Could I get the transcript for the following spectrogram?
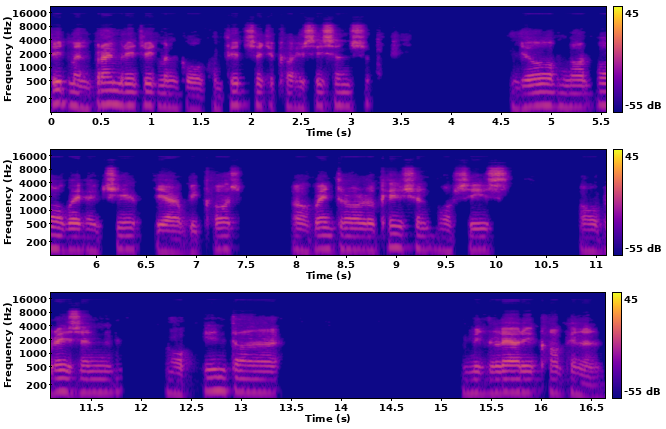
Treatment Primary treatment goal complete surgical excisions though not always achieved there because of ventral location of cysts or presence of intramedullary component.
